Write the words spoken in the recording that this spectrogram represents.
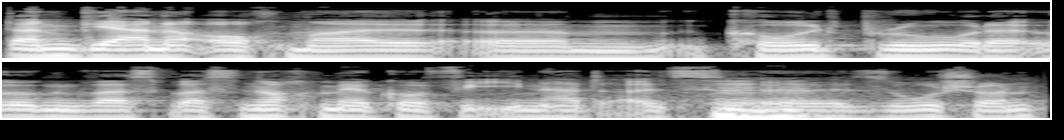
Dann gerne auch mal ähm, Cold Brew oder irgendwas, was noch mehr Koffein hat als mhm. äh, so schon.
